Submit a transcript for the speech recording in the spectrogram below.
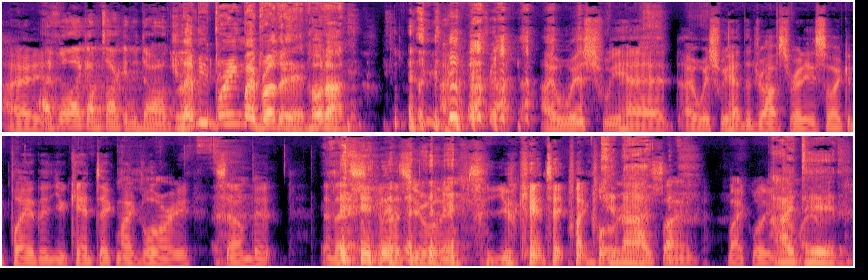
I I feel like I'm talking to Donald Trump. Let me right now. bring my brother in. Hold on. I wish we had I wish we had the drops ready so I could play the "You Can't Take My Glory" sound bit, and that's because that's you, Williams. You can't take my glory. cannot. I signed Mike Williams. I on my own. did.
